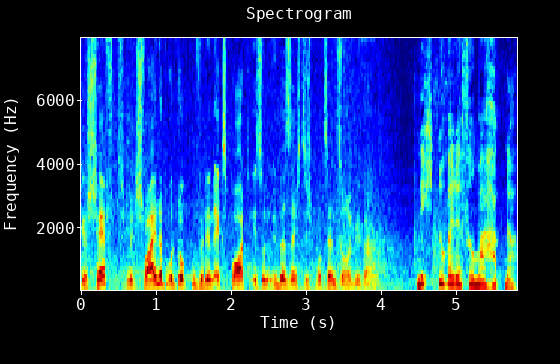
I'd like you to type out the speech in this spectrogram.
Geschäft mit Schweineprodukten für den Export ist um über 60 Prozent zurückgegangen. Nicht nur bei der Firma Hackner.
